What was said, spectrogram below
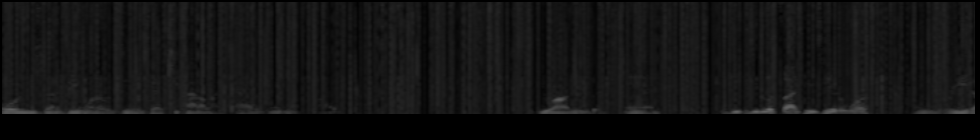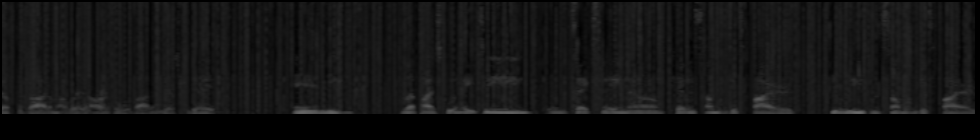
or he's gonna be one of those dudes that you kind of like, hey, you know, like you are leader, and he, he looks like he's here to work. When you read up about him, I read an article about him yesterday, and he left high school in 18 when the Texas A&M. Kevin Sumlin gets fired. He leaves when Sumlin gets fired.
